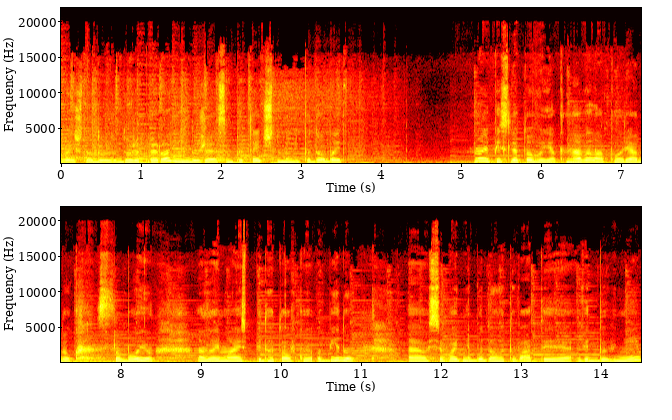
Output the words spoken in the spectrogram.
Вийшло дуже, дуже природньо, дуже симпатично, мені подобається. Ну і після того, як навела порядок з собою, займаюсь підготовкою обіду. Е, Сьогодні буду готувати відбивні.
